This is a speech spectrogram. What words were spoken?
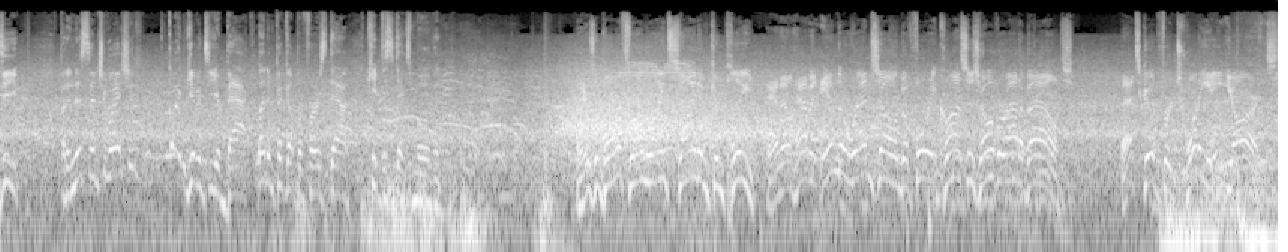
deep. But in this situation, go ahead and give it to your back. Let him pick up a first down. Keep the sticks moving. There's a ball thrown right side and complete. And they'll have it in the red zone before he crosses over out of bounds. That's good for 28 yards.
